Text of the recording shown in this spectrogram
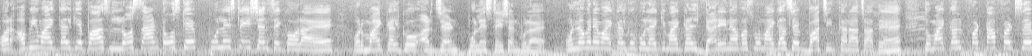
और अभी माइकल के पास लॉस सैंटोस के पुलिस स्टेशन से कॉल आया है और माइकल को अर्जेंट पुलिस स्टेशन बुलाया है। उन लोगों ने माइकल को बोला है कि माइकल डरे ना, बस वो माइकल से बातचीत करना चाहते हैं। तो माइकल फटाफट से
